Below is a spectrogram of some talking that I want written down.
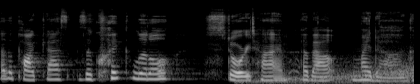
of the podcast is a quick little story time about my dog.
